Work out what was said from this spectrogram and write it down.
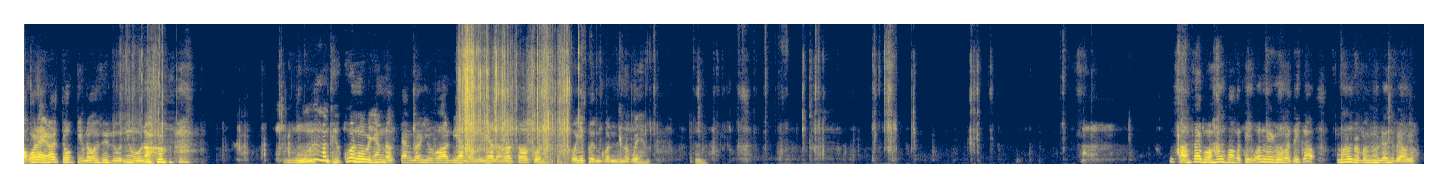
อกว่าได้เนาะจกกินเอาสิดูดนิ้วเนาะอือืมมมันถือก้วนว่าเป็นหยังดอกจังแล้วอยู่พอเดียนเอาเรียนแล้วต่อกลโอ้ยเพิ่งกลสนุกเว้ยสามไส้บัวห้างฟองกะทิว่าไงกูกะทิก็มันไปเบิ่งเดี๋ยวสิไปเอาอยู่ผม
